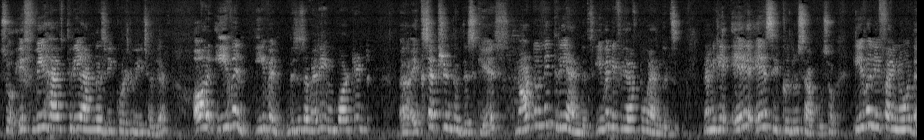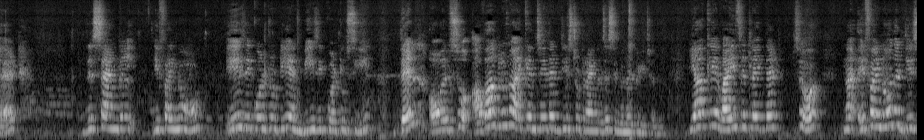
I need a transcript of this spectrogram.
So if we have three angles equal to each other, or even even this is a very important uh, exception to this case. Not only three angles, even if you have two angles, ನಮಗೆ ಎ ಎ ಸಿಕ್ಕಿದ್ರು ಸಾಕು ಸೊ ಈವನ್ ಇಫ್ ಐ ನೋ ದಟ್ this angle if I know A is equal to D and B is equal to C then also avaglu I can say that these two triangles are similar to each other yake why is it like that so now if I know that this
